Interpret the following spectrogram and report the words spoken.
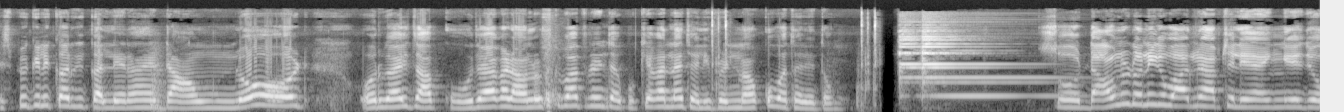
इस पर क्लिक करके कर लेना है डाउनलोड और गाइज़ आपको हो जाएगा डाउनलोड उसके बाद फ्रेंड्स आपको क्या करना है, चलिए फ्रेंड मैं आपको बता देता हूँ। सो so, डाउनलोड होने के बाद में आप चले जाएँगे जो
